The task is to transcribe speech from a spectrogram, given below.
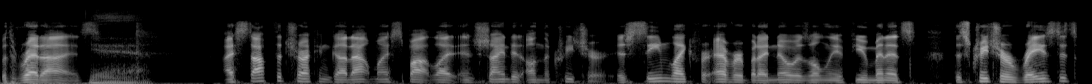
with red eyes. Yeah. I stopped the truck and got out my spotlight and shined it on the creature. It seemed like forever, but I know it was only a few minutes. This creature raised its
